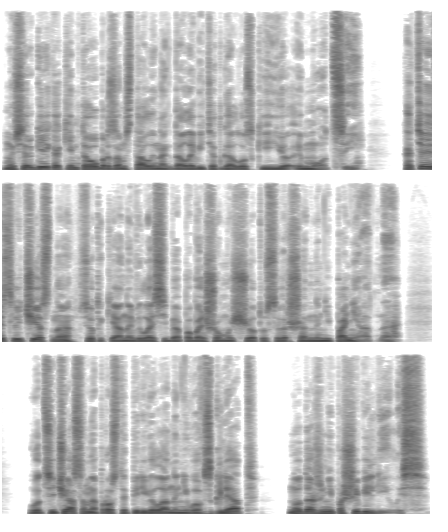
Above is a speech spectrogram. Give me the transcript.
но Сергей каким-то образом стал иногда ловить отголоски ее эмоций. Хотя, если честно, все-таки она вела себя по большому счету совершенно непонятно — вот сейчас она просто перевела на него взгляд, но даже не пошевелилась.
